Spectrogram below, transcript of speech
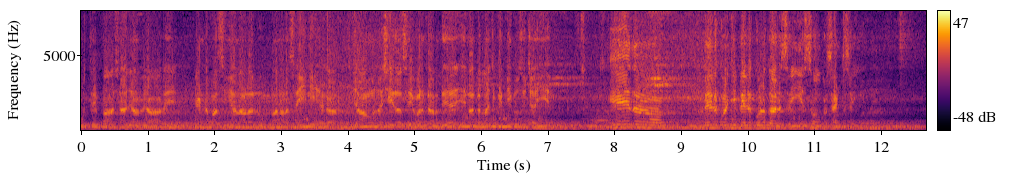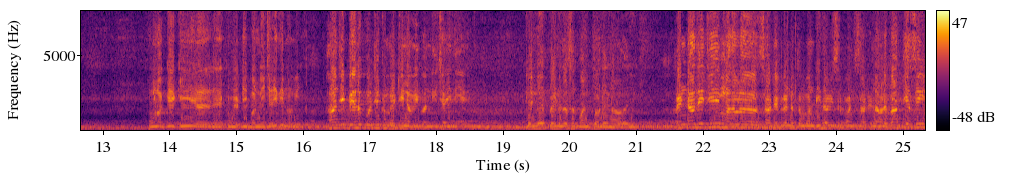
ਉੱਥੇ ਭਾਸ਼ਾ ਜਾਂ ਵਿਹਾਰ ਹੈ ਪਿੰਡ ਵਾਸੀਆਂ ਨਾਲ ਲੋਕਾਂ ਨਾਲ ਸਹੀ ਨਹੀਂ ਹੈਗਾ ਜਾਂ ਉਹ ਨਸ਼ੇ ਦਾ ਸੇਵਨ ਕਰਦੇ ਆ ਇਹਨਾਂ ਗੱਲਾਂ 'ਚ ਕਿੰਨੀ ਕੁ ਸੱਚਾਈ ਹੈ ਇਹ ਤਾਂ ਬਿਲਕੁਲ ਜੀ ਬਿਲਕੁਲ ਗੱਲ ਸਹੀ ਹੈ 100% ਸਹੀ ਹੈ ਹੁਣ ਅੱਗੇ ਕੀ ਕਮੇਟੀ ਬਣਨੀ ਚਾਹੀਦੀ ਨਵੀਂ? ਹਾਂਜੀ ਬਿਲਕੁਲ ਜੀ ਕਮੇਟੀ ਨਵੀਂ ਬਣਨੀ ਚਾਹੀਦੀ ਹੈ ਕਿੰਨੇ ਪਿੰਡ ਦੇ ਸਰਪੰਚ ਤੁਹਾਡੇ ਨਾਲ ਹੈ ਜੀ? ਪਿੰਡਾਂ ਦੇ ਜੀ ਮਤਲਬ ਸਾਡੇ ਪਿੰਡ ਤਲਵੰਡੀ ਦਾ ਵੀ ਸਰਪੰਚ ਸਾਡੇ ਨਾਲ ਹੈ। ਬਾਕੀ ਅਸੀਂ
